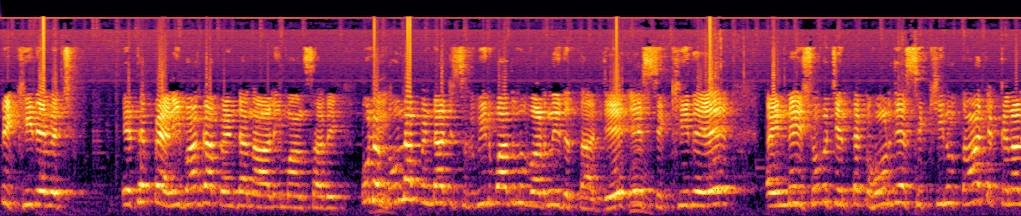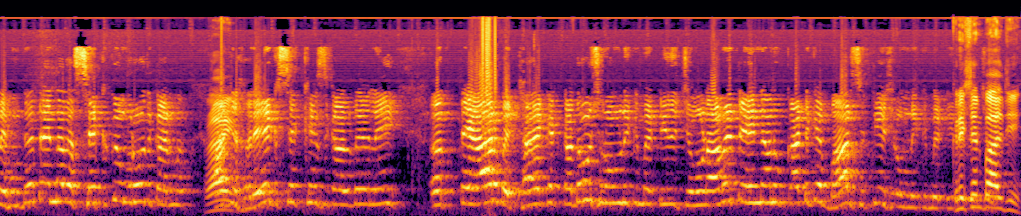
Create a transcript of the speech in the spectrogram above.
ਭਿੱਖੀ ਦੇ ਵਿੱਚ ਇੱਥੇ ਭੈਣੀ ਬਾਗਾ ਪਿੰਡ ਨਾਲ ਹੀ ਮਾਨਸਾ ਦੇ। ਉਹਨਾਂ ਦੋਨਾਂ ਪਿੰਡਾਂ 'ਚ ਸੁਖਬੀਰ ਬਾਦਲ ਨੂੰ ਵੜ ਨਹੀਂ ਦਿੱਤਾ। ਜੇ ਇਹ ਸਿੱਖੀ ਦੇ ਇੰਨੇ ਸ਼ੁਭ ਚਿੰਤਕ ਹੋਣ ਜੇ ਸਿੱਖੀ ਨੂੰ ਤਾਂ ਚੱਕਣ ਵਾਲੇ ਹੁੰਦੇ ਤਾਂ ਇਹਨਾਂ ਦਾ ਸਿੱਖ ਕਿਉਂ ਵਿਰੋਧ ਕਰਨ? ਅੱਜ. ਹਰੇਕ ਸਿੱਖ ਇਸ ਗੱਲ ਦੇ ਲਈ ਤਿਆਰ ਬੈਠਾ ਹੈ ਕਿ ਕਦੋਂ ਸ਼੍ਰੋਮਣੀ ਕਮੇਟੀ ਦੀ ਚੋਣ ਆਵੇ ਤੇ ਇਹਨਾਂ ਨੂੰ ਕੱਢ ਕੇ ਬਾਹਰ ਸਿੱਟੀਏ ਸ਼੍ਰੋਮਣੀ ਕਮੇਟੀ ਦੇ ਕ੍ਰਿਸ਼ਨਪਾਲ। ਜੀ।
